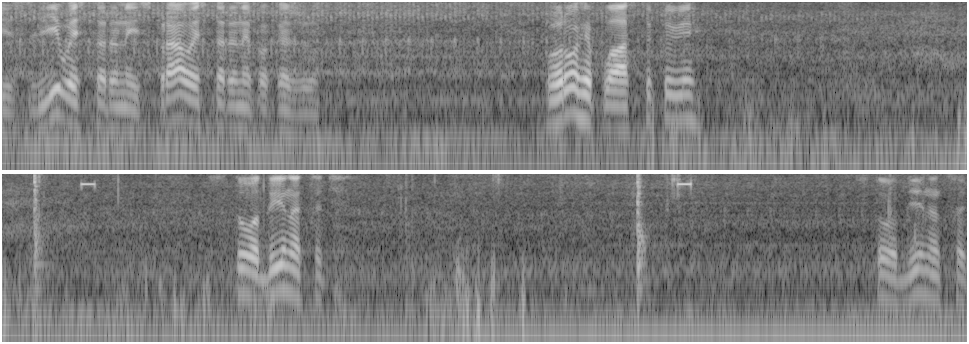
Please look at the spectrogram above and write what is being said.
і з лівої сторони, і з правої сторони покажу. Пороги пластикові. 111. 111.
